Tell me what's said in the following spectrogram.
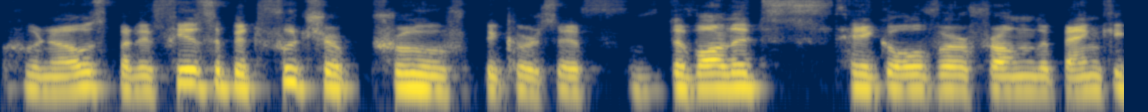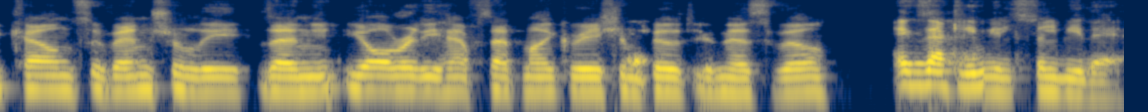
Who knows? But it feels a bit future proof because if the wallets take over from the bank accounts eventually, then you already have that migration built in as well. Exactly. We'll still be there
